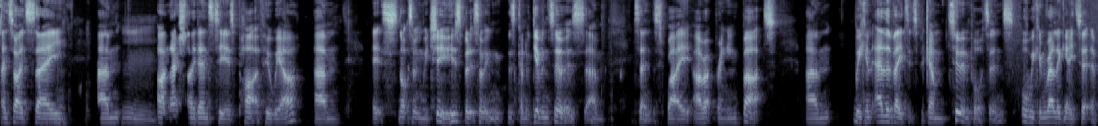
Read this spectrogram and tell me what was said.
and so I'd say hmm. um, mm. our national identity is part of who we are. Um, it's not something we choose, but it's something that's kind of given to us, um, sense by our upbringing. But um, we can elevate it to become too important, or we can relegate it, and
